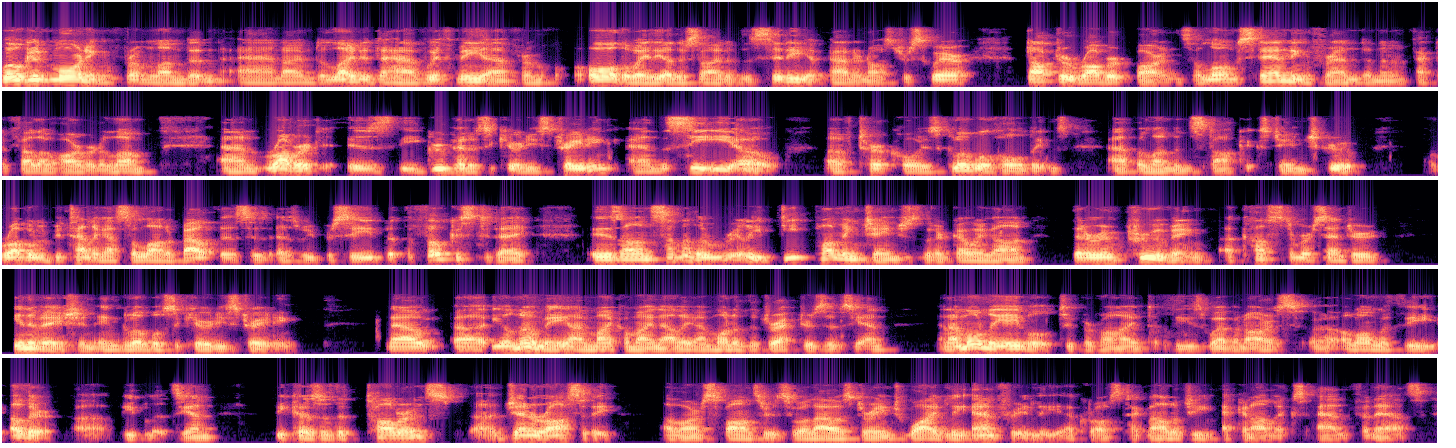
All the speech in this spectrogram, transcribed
Well, good morning from London, and I'm delighted to have with me uh, from all the way the other side of the city at Paternoster Square, Dr. Robert Barnes, a long-standing friend and in fact a fellow Harvard alum. And Robert is the Group Head of Securities Trading and the CEO of Turquoise Global Holdings at the London Stock Exchange Group. Robert will be telling us a lot about this as, as we proceed, but the focus today is on some of the really deep plumbing changes that are going on that are improving a customer-centered innovation in global securities trading. Now, uh, you'll know me, I'm Michael Mainelli, I'm one of the directors of Z/Yen, and I'm only able to provide these webinars uh, along with the other uh, people at Z/Yen because of the tolerance, uh, generosity of our sponsors who allow us to range widely and freely across technology, economics, and finance.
